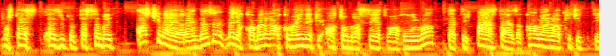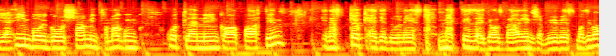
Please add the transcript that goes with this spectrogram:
most ez, ez jutott eszembe, hogy azt csinálja a rendező, megy a kamera, akkor már mindenki atomra szét van hullva, tehát így pásztáz a kamera, kicsit ilyen imbolygósan, mintha magunk ott lennénk a partin, én ezt tök egyedül néztem meg 18-ban, én is a művészmoziba,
